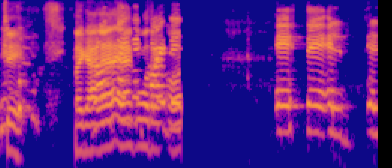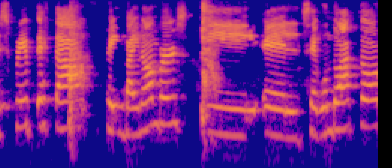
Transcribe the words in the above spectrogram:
Sí. Porque ahora eran Runtime como. Este, el, el script está paint by numbers y el segundo acto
